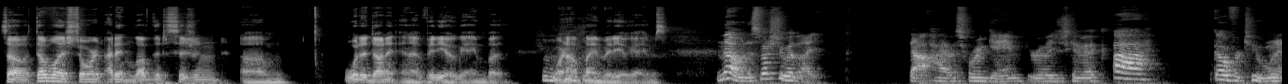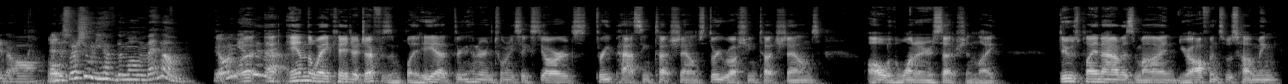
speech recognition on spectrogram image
So double edged sword. I didn't love the decision. Um, would have done it in a video game, but we're not playing video games. No, and especially with like that high of a scoring game, you're really just gonna be like, ah, go for two, win it all. Well- and especially when you have the momentum going into that. And the way KJ Jefferson played, he had 326 yards, three passing touchdowns, three rushing touchdowns, all with one interception. Like, dude was playing out of his mind. Your offense was humming.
